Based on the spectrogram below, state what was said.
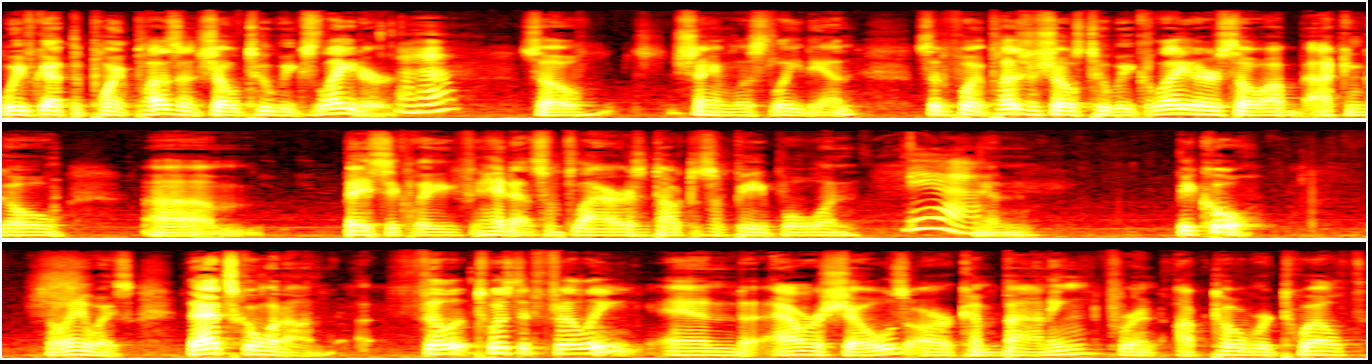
we've got the Point Pleasant show two weeks later. Uh-huh. So shameless lead in. So the Point Pleasant show is two weeks later, so I, I can go um, basically hand out some flyers and talk to some people and Yeah. and be cool. So, anyways, that's going on. Phil- Twisted Philly and our shows are combining for an October 12th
